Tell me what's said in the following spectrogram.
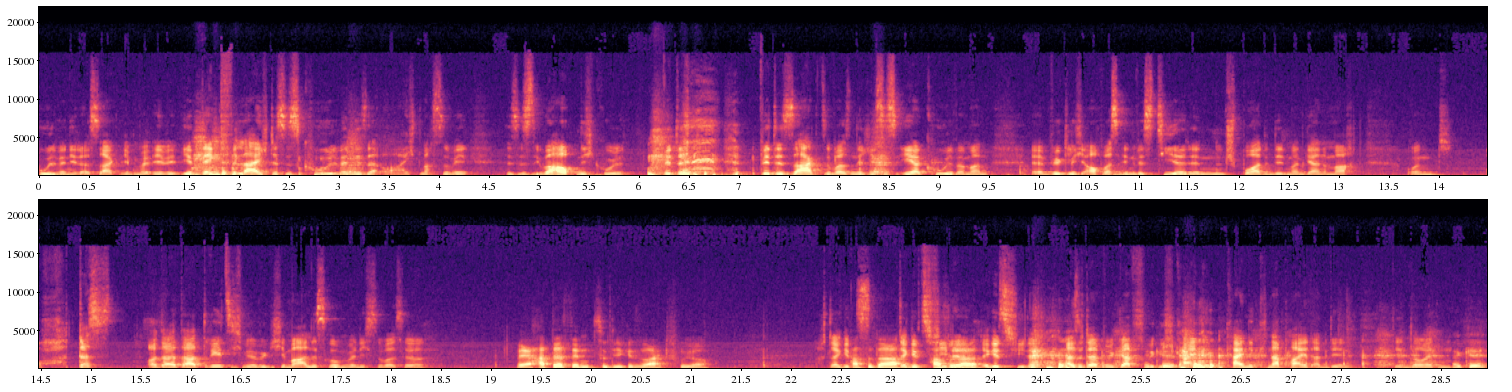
cool, wenn ihr das sagt. Ihr, ihr, ihr denkt vielleicht, es ist cool, wenn ihr sagt, oh, ich mache so wenig. Es ist überhaupt nicht cool. Bitte, bitte sagt sowas nicht. Es ist eher cool, wenn man äh, wirklich auch was investiert in einen Sport, in den man gerne macht. Und oh, das, oh, da, da dreht sich mir wirklich immer alles rum, wenn ich sowas höre. Wer hat das denn zu dir gesagt früher? Ach, da gibt Hast du da- da gibt's viele. da- Da, gibt's viele. Also da gab es wirklich Okay. keine, keine Knappheit an den, den Leuten. Okay.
